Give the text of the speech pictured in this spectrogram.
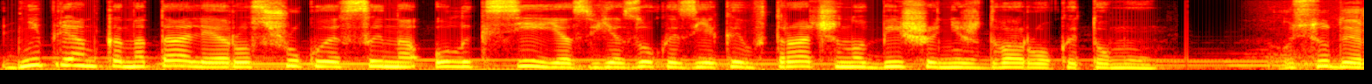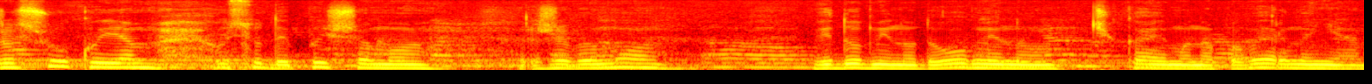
Дніпрянка Наталія розшукує сина Олексія, зв'язок із яким втрачено більше ніж два роки тому. Усюди розшукуємо, усюди пишемо, живемо від обміну до обміну, чекаємо на повернення.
